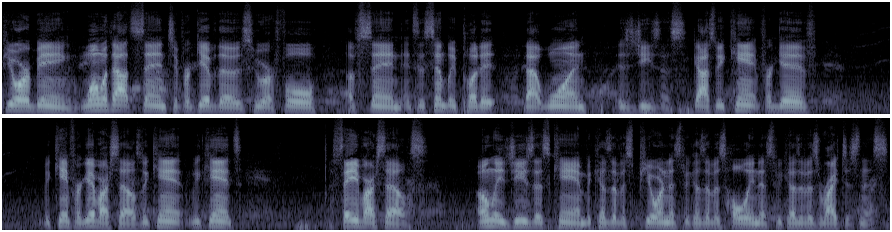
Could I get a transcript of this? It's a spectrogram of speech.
pure being, one without sin, to forgive those who are full of sin. And to simply put it, that one is Jesus. Guys, we can't forgive. We can't forgive ourselves. We can't. We can't save ourselves. Only Jesus can because of his pureness, because of his holiness, because of his righteousness.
